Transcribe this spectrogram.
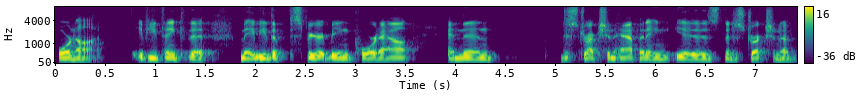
or not. If you think that maybe the Spirit being poured out and then destruction happening is the destruction of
